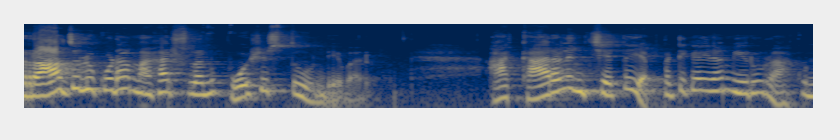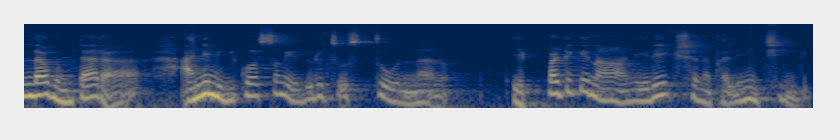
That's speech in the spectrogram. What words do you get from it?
రాజులు కూడా మహర్షులను పోషిస్తూ ఉండేవారు. ఆ కారణం చేత ఎప్పటికైనా మీరు రాకుండా ఉంటారా అని మీకోసం ఎదురు చూస్తూ ఉన్నాను. ఇప్పటికీ నా నిరీక్షణ ఫలించింది.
